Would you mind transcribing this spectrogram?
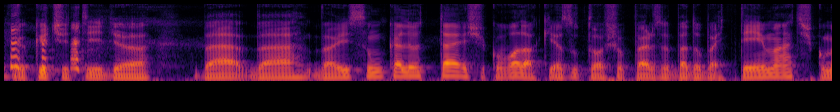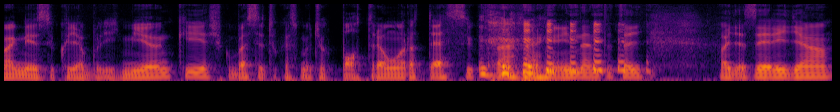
kicsit így be, be, beiszunk előtte, és akkor valaki az utolsó percben bedob egy témát, és akkor megnézzük, hogy abból így mi jön ki, és akkor beszéltük, ezt majd csak Patreonra tesszük fel, meg mindent, tehát hogy, hogy azért így a,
